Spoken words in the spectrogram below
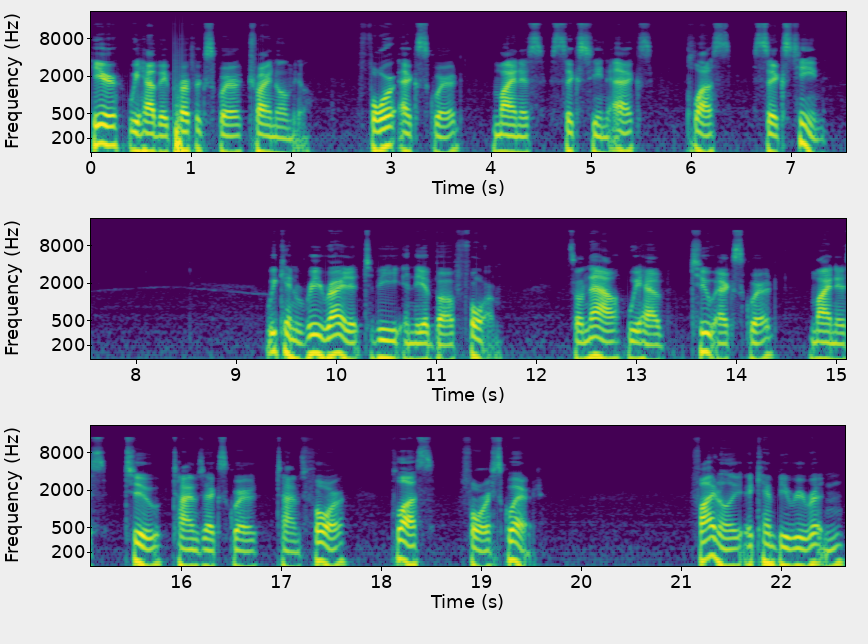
Here we have a perfect square trinomial, 4x squared minus 16x plus 16. We can rewrite it to be in the above form. So now we have 2x squared minus 2 times x squared times 4 plus 4 squared. Finally, it can be rewritten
